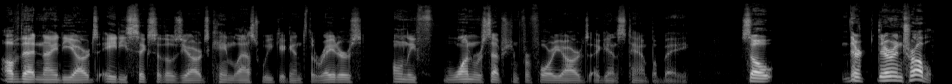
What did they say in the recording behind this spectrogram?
Of that 90 yards, 86 of those yards came last week against the Raiders. Only f- one reception for four yards against Tampa Bay. So they're they're in trouble.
